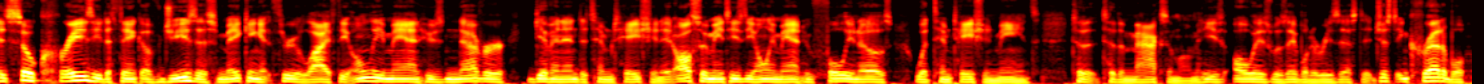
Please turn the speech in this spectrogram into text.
It's so crazy to think of Jesus making it through life, the only man who's never given in to temptation. It also means he's the only man who fully knows what temptation means to to the maximum, and he's always was able to resist it. Just incredible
